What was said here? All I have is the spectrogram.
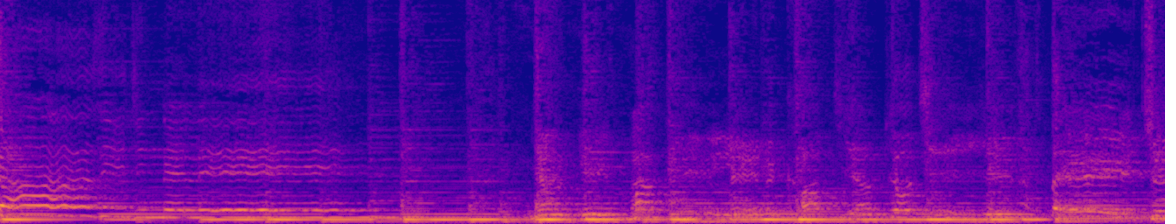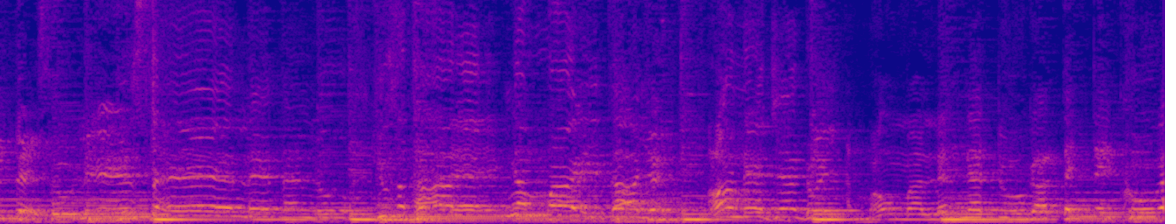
တာစီခြင်းနဲ့လေညနေမှဒီလေမခပ်ချင်ပြောချင်ရဲ့တဲချင်တဲ့ဆိုလေးဆဲလေတန်လို့ယူစထားတဲ့ငမိုက်သားရဲ့အနေချက်တွေအ မောင်မလက်နဲ့တူကတိတ်တိတ်ခိုးက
